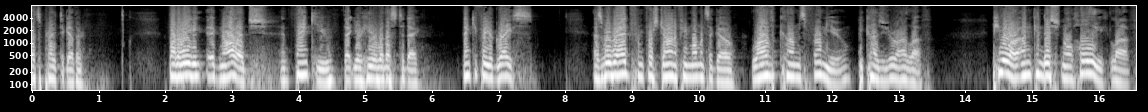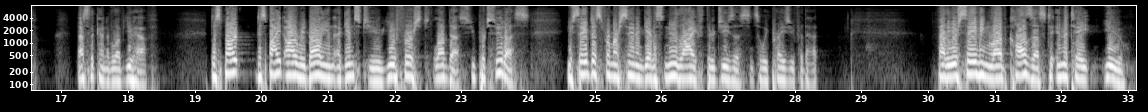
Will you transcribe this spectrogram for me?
Let's pray together. Father, we acknowledge and thank you that you're here with us today. Thank you for your grace. As we read from 1 John a few moments ago, love comes from you because you're our love. Pure, unconditional, holy love. That's the kind of love you have. Despite, despite our rebellion against you, you first loved us. You pursued us. You saved us from our sin and gave us new life through Jesus. And so we praise you for that. Father, your saving love calls us to imitate you.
